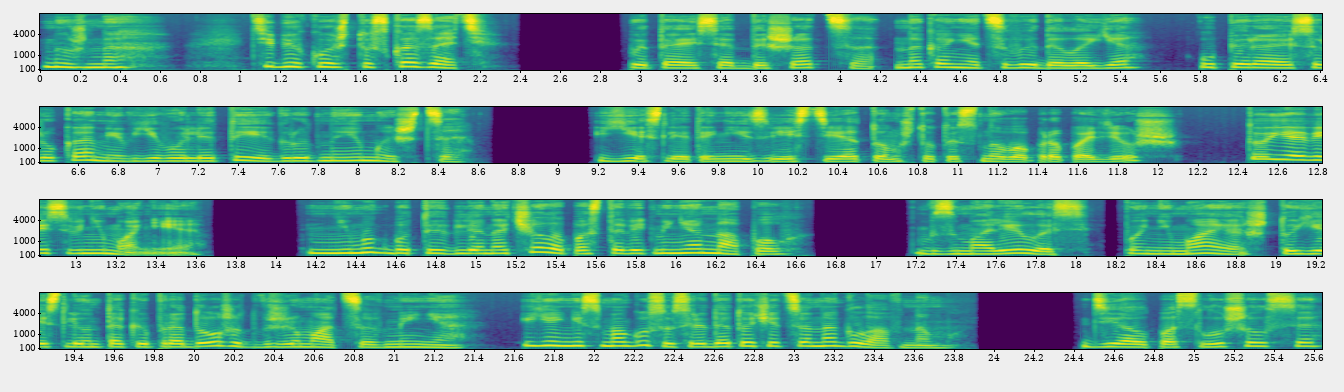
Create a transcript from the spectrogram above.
нужно тебе кое-что сказать». Пытаясь отдышаться, наконец выдала я, упираясь руками в его литые грудные мышцы. Если это не известие о том, что ты снова пропадешь, то я весь внимание. Не мог бы ты для начала поставить меня на пол? Взмолилась, понимая, что если он так и продолжит вжиматься в меня, я не смогу сосредоточиться на главном. Диал послушался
